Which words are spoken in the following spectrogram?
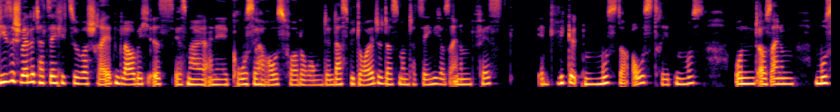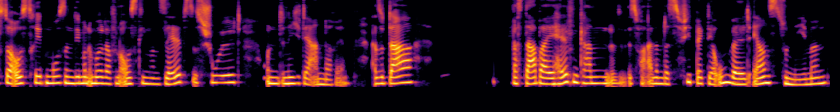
Diese Schwelle tatsächlich zu überschreiten, glaube ich, ist erstmal eine große Herausforderung, denn das bedeutet, dass man tatsächlich aus einem fest entwickelten Muster austreten muss und aus einem Muster austreten muss, in dem man immer davon ausging, man selbst ist schuld und nicht der andere. Also da, was dabei helfen kann, ist vor allem das Feedback der Umwelt ernst zu nehmen,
